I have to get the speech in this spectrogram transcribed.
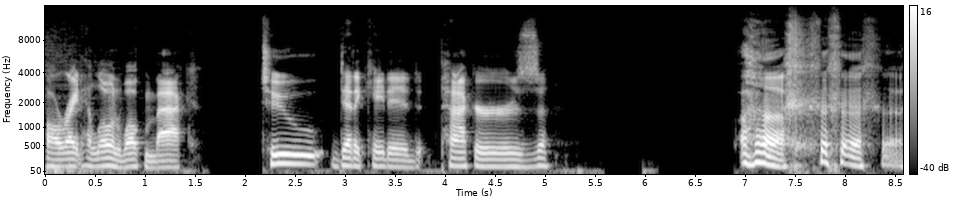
All right, hello and welcome back to dedicated Packers. Uh,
